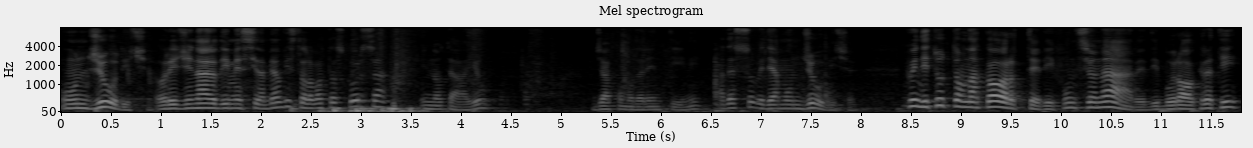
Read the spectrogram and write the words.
Un giudice originario di Messina. Abbiamo visto la volta scorsa il notaio Giacomo D'Alentini, adesso vediamo un giudice. Quindi tutta una corte di funzionari, di burocrati,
